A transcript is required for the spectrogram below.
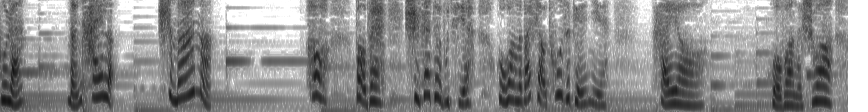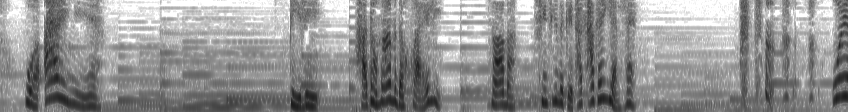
突然，门开了，是妈妈。哦，宝贝，实在对不起，我忘了把小兔子给你，还有。我忘了说，我爱你。比利爬到妈妈的怀里，妈妈轻轻的给他擦干眼泪。我也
